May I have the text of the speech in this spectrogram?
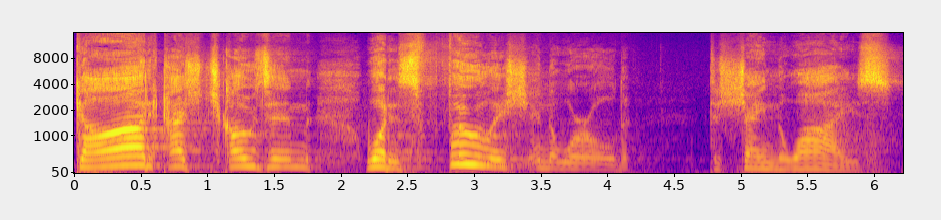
God has chosen what is foolish in the world to shame the wise.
